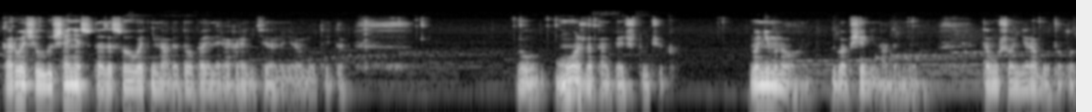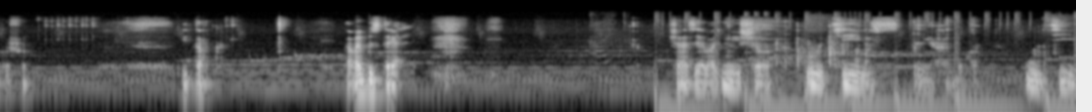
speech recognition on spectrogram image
Короче, улучшения сюда засовывать не надо, только энергохранитель оно не работает так. Ну, можно там 5 штучек, но немного. Вообще не надо много, потому что он не работал только что. Итак, давай быстрее. Сейчас я возьму еще уйти, бляха муха, уйти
